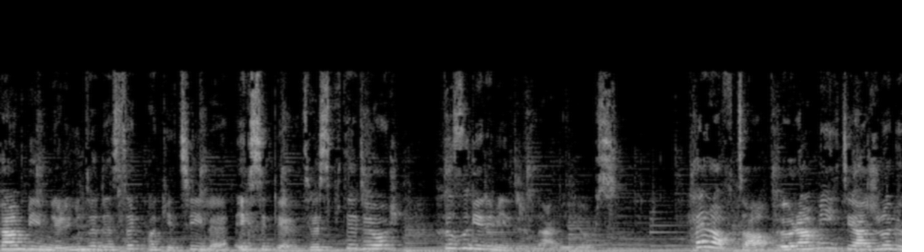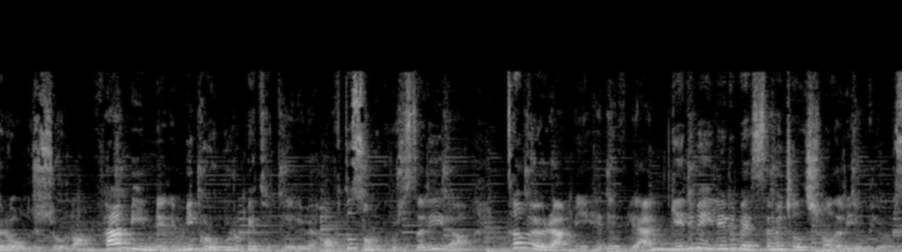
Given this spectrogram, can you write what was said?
fen bilimleri ünite destek paketi ile eksiklerini tespit ediyor, hızlı geri bildirimler veriyoruz. Her hafta öğrenme ihtiyacına göre oluşturulan fen bilimleri mikro grup etütleri ve hafta sonu kurslarıyla tam öğrenmeyi hedefleyen geri ve ileri besleme çalışmaları yapıyoruz.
